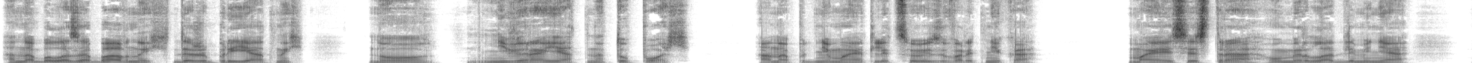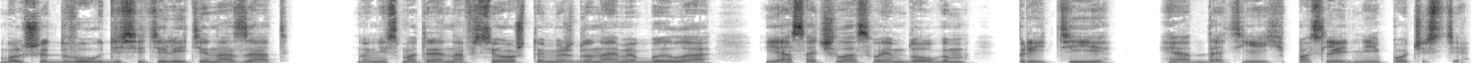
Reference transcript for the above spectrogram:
Она была забавной, даже приятной, но невероятно тупой. Она поднимает лицо из воротника. «Моя сестра умерла для меня больше двух десятилетий назад, но, несмотря на все, что между нами было, я сочла своим долгом прийти и отдать ей последние почести.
